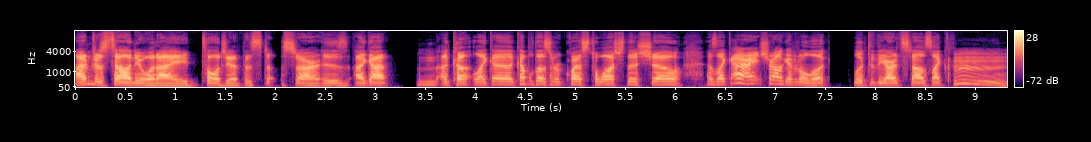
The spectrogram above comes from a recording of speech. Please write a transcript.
I'm just telling you what I told you at the st- start. Is I got a cu- like a couple dozen requests to watch this show. I was like, all right, sure, I'll give it a look. Looked at the art style. I was like, hmm.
